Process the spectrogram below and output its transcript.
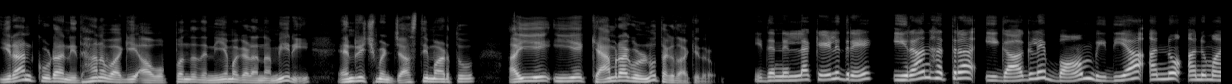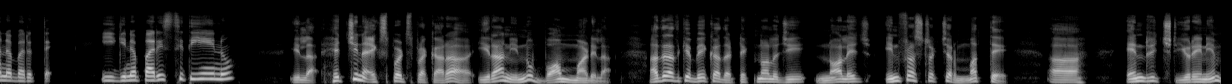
ಇರಾನ್ ಕೂಡ ನಿಧಾನವಾಗಿ ಆ ಒಪ್ಪಂದದ ನಿಯಮಗಳನ್ನು ಮೀರಿ ಎನ್ರಿಚ್ಮೆಂಟ್ ಜಾಸ್ತಿ ಮಾಡ್ತು ಐಎಇಎ ಕ್ಯಾಮ್ರಾಗಳನ್ನು ತೆಗೆದುಹಾಕಿದ್ರು. ಇದನ್ನೆಲ್ಲ ಕೇಳಿದ್ರೆ ಇರಾನ್ ಹತ್ರ ಈಗಾಗಲೇ ಬಾಂಬ್ ಇದೆಯಾ ಅನ್ನೋ ಅನುಮಾನ ಬರುತ್ತೆ. ಈಗಿನ ಪರಿಸ್ಥಿತಿ ಏನು? ಇಲ್ಲ, ಹೆಚ್ಚಿನ ಎಕ್ಸ್ಪರ್ಟ್ಸ್ ಪ್ರಕಾರ ಇರಾನ್ ಇನ್ನೂ ಬಾಂಬ್ ಮಾಡಿಲ್ಲ. ಆದರೆ ಅದಕ್ಕೆ ಬೇಕಾದ ಟೆಕ್ನಾಲಜಿ ನಾಲೆಜ್ ಇನ್ಫ್ರಾಸ್ಟ್ರಕ್ಚರ್ ಮತ್ತೆ ಎನ್ರಿಚ್ಡ್ ಯುರೇನಿಯಂ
